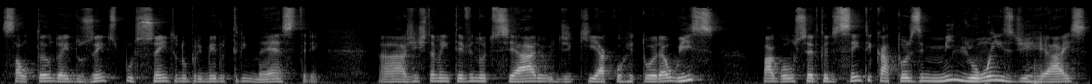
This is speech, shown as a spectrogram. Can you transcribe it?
saltando aí 200% no primeiro trimestre. A gente também teve noticiário de que a corretora WIS pagou cerca de 114 milhões de reais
